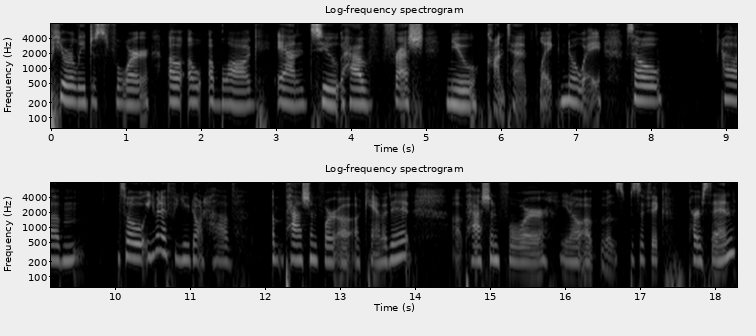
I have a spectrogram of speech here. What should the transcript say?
purely just for a, a, a, blog and to have fresh new content like no way so um, so even if you don't have a passion for a, a candidate, a passion for you know a, a specific person,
